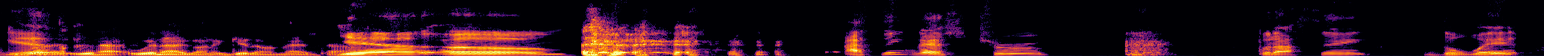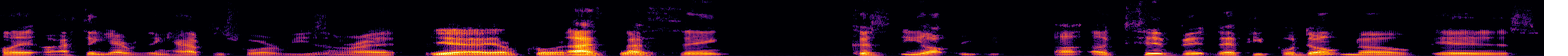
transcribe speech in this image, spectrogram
yeah, but we're not we're not going to get on that. Topic. Yeah, um, I think that's true, but I think the way it played, I think everything happens for a reason, right? Yeah, yeah of course. I, of course. I think because a, a tidbit that people don't know is,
